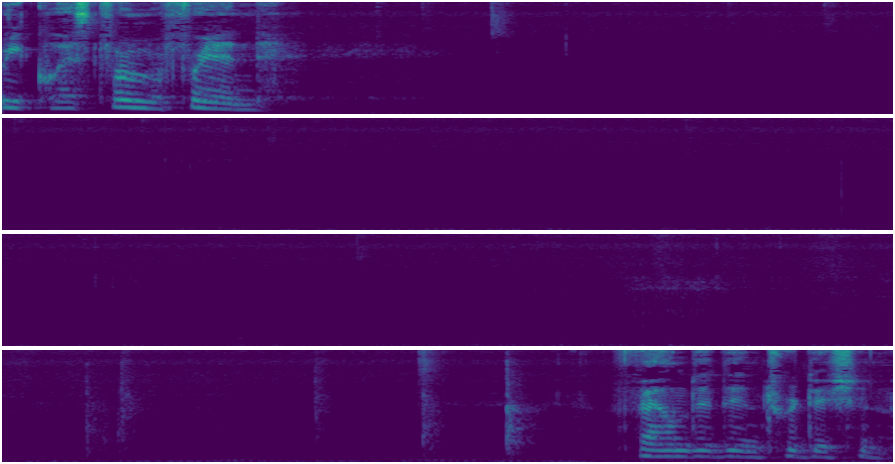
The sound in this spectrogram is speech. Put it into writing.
Request from a friend. Founded in tradition.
